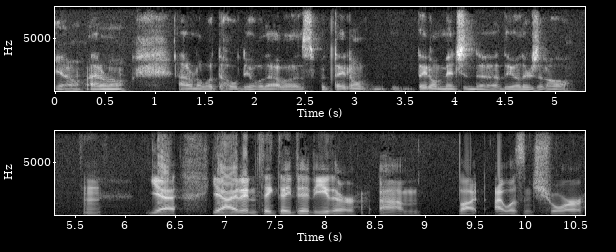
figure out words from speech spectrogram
You know, I don't know. I don't know what the whole deal with that was, but they don't they don't mention the the others at all. Yeah, yeah, I didn't think they did either, um, but I wasn't sure,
